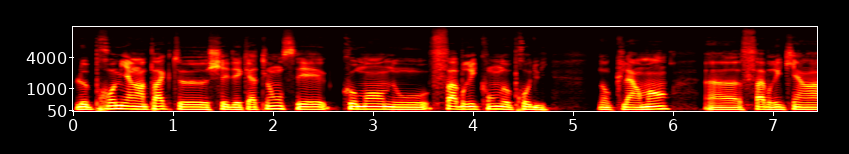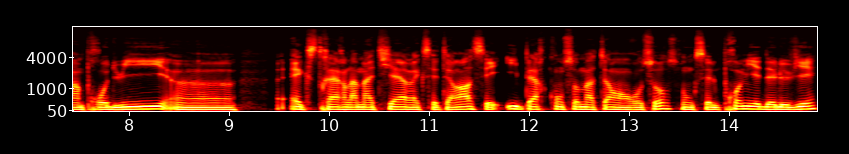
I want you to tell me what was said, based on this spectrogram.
Le premier impact chez Decathlon, c'est comment nous fabriquons nos produits. Donc clairement, euh, fabriquer un produit, euh, extraire la matière, etc., c'est hyper consommateur en ressources. Donc c'est le premier des leviers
